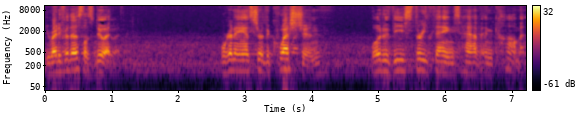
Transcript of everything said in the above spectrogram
you ready for this? Let's do it. We're going to answer the question what do these three things have in common?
